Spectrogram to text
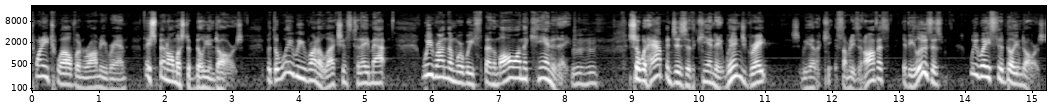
2012 when Romney ran, they spent almost a billion dollars. But the way we run elections today, Matt, we run them where we spend them all on the candidate. So what happens is if the candidate wins, great. We have a, somebody's in office. If he loses, we wasted a billion dollars.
